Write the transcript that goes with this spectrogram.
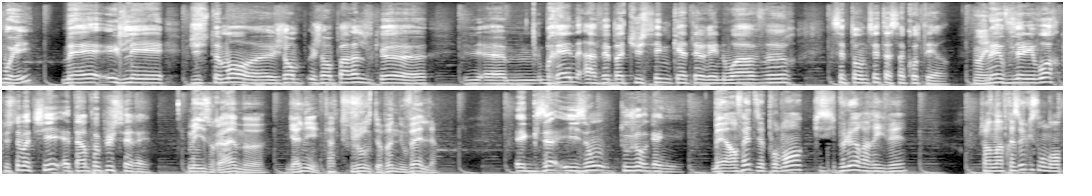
Oui, mais les, justement, euh, j'en parle que euh, euh, Bren avait battu Saint Catherine Waver 77 à 51. Ouais. Mais vous allez voir que ce match-ci était un peu plus serré. Mais ils ont quand même euh, gagné. T'as toujours de bonnes nouvelles. Exa ils ont toujours gagné. Mais en fait, pour moi, qu'est-ce qui peut leur arriver? J'ai l'impression qu'ils sont dans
